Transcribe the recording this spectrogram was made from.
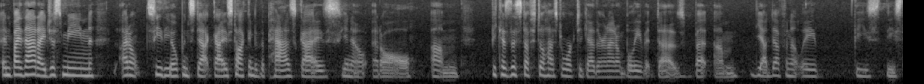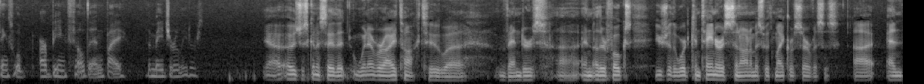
And by that, I just mean I don't see the OpenStack guys talking to the PaaS guys, you know, at all. Um, because this stuff still has to work together, and I don't believe it does. But um, yeah, definitely, these these things will are being filled in by the major leaders. Yeah, I was just going to say that whenever I talk to uh, vendors uh, and other folks, usually the word container is synonymous with microservices. Uh, and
